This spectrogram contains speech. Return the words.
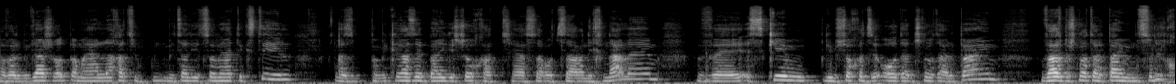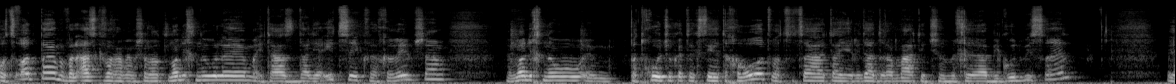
אבל בגלל שעוד פעם היה לחץ מצד יצרני הטקסטיל, אז במקרה הזה בייגה שוחט, שהיה שר אוצר, נכנע להם, והסכים למשוך את זה עוד עד שנות האלפיים. ואז בשנות האלפיים הם ניסו ללחוץ עוד פעם, אבל אז כבר הממשלות לא נכנעו להם, הייתה אז דליה איציק ואחרים שם. הם לא נכנעו, הם פתחו את שוק הטקסטיל לתחרות, והתוצאה הייתה ירידה דרמטית של מחירי הביגוד בישראל. אה,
